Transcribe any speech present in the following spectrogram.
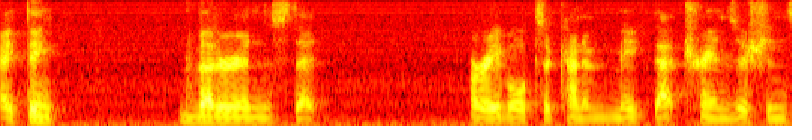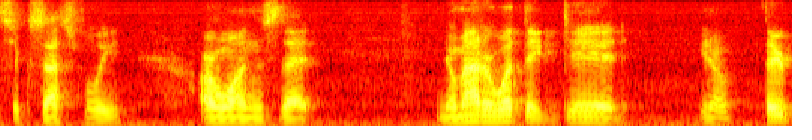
I think veterans that are able to kind of make that transition successfully are ones that no matter what they did, you know, they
